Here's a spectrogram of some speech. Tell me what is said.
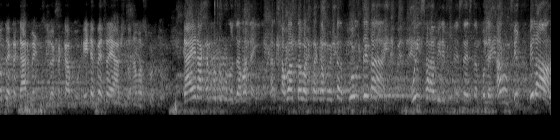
মতো একটা গার্মেন্ট ছিল, একটা কাপড়, এটা পেঁচায় আসতো, নামাজ পড়তো। গায়ে রাখার মতো কোনো জামা নাই, আর খাবার দাবার টাকা পয়সা বলতে নাই। ওই ইসলাম বেলাল।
